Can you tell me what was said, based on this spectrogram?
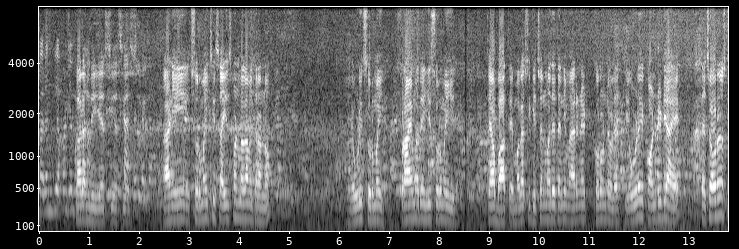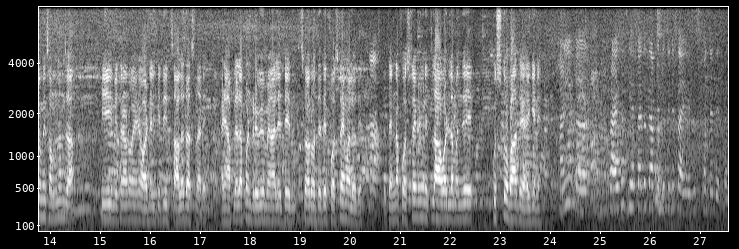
करंदी आपण जे म्हणतो करंदी येस येस येस आणि सुरमईची साईज पण बघा मित्रांनो. एवढी सुरमई. फ्रायमध्ये ही सुरमई आहे त्या बात आहे. मगाशी किचनमध्ये त्यांनी मॅरिनेट करून ठेवल्यात. एवढे क्वांटिटी आहे. त्याच्यावरूनच तुम्ही समजून जा की मित्रांनो हे हॉटेल किती चालत असणार आहे. आणि आपल्याला पण रिव्ह्यू मिळाले. ते सर होते ते फर्स्ट टाईम आले होते. तर त्यांना फर्स्ट टाईम येऊन इथलं आवडलं म्हणजे कुछ तो बात आहे है की नाही? आणि प्राइजेस घेताय तर त्या पद्धतीने सायझेस पण ते देतात.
